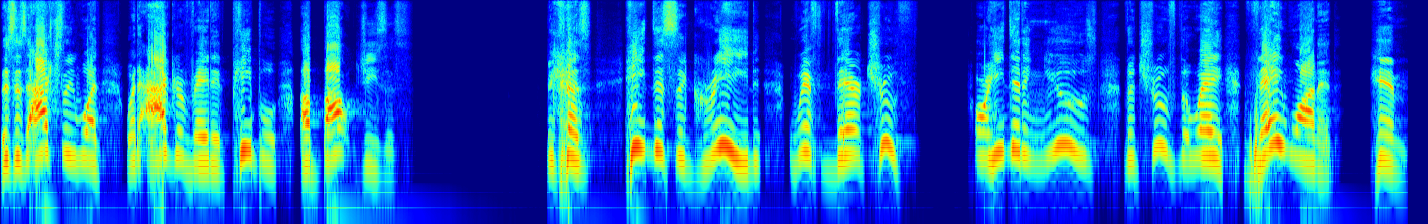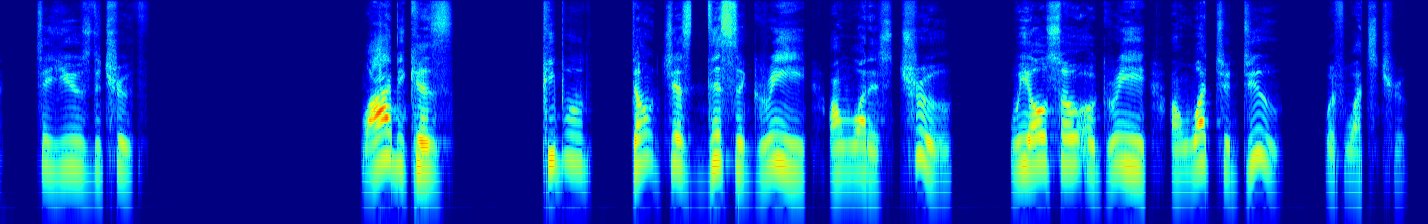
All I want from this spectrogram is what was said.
This is actually what, what aggravated people about Jesus. Because he disagreed with their truth, or he didn't use the truth the way they wanted him to use the truth. Why? Because people don't just disagree on what is true, we also agree on what to do with what's true.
